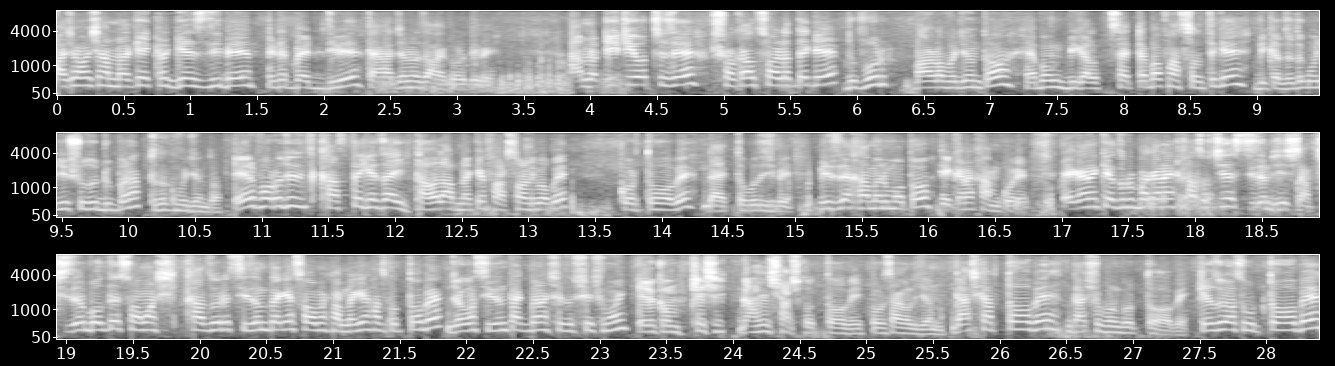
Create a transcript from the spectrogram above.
পাশাপাশি আপনাকে একটা গ্যাস দিবে একটা বেড দিবে তার জন্য জায়গা করে দিবে। আপনার ডিউটি হচ্ছে যে সকাল ছয়টা থেকে দুপুর বারোটা পর্যন্ত এবং বিকাল চারটা বা পাঁচটা থেকে বিকাল যত পর্যন্ত সুযোগ ডুববে না, ততক্ষণ পর্যন্ত। এরপরও যদি কাজ থেকে যাই, তাহলে আপনাকে পার্সোনালি ভাবে করতে হবে, দায়িত্ব বুঝবে নিজে খামের মতো এখানে খাম করে। এখানে খেজুর বাগানে কাজ হচ্ছে সিজন সিস্টেম সিজন বলতে ছ মাস খাজুরের সিজন থাকে, ছ মাস আপনাকে কাজ করতে হবে। যখন সিজন থাকবে না, সে- সময় এরকম গাছের শ্বাস করতে হবে গরু, ছাগলের জন্য। গাছ কাটতে হবে, গাছ রোপণ করতে হবে। খেজুর গাছ উঠতে হবে,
